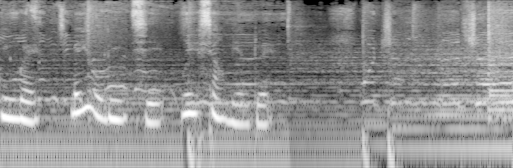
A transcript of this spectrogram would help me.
因为没有力气微笑面对。我真的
